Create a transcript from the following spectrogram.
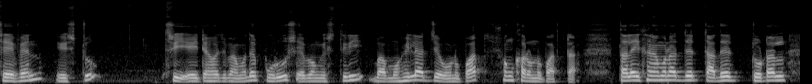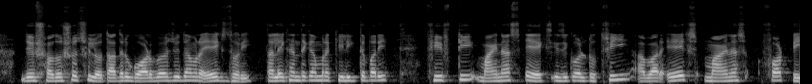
সেভেন ইস টু থ্রি, এইটা হয়ে যাবে আমাদের পুরুষ এবং স্ত্রী বা মহিলার যে অনুপাত, সংখ্যার অনুপাতটা। তাহলে এখানে আমরা যে, তাদের টোটাল যে সদস্য ছিল, তাদের গড় বয়স যদি আমরা এক্স ধরি, তাহলে এখান থেকে আমরা কী লিখতে পারি? Fifty minus X is equal to three আবার X minus forty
